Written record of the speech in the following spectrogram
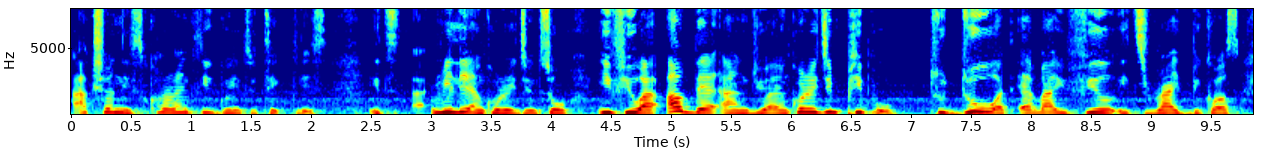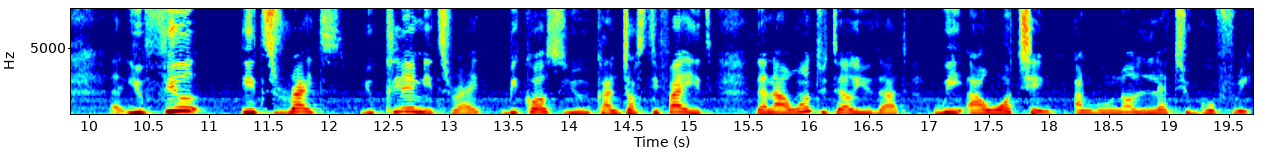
action is currently going to take place. It's really encouraging. So if you are out there and you are encouraging people to do whatever you feel it's right because uh, you feel it's right you claim it's right because you can justify it then i want to tell you that we are watching and will not let you go free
